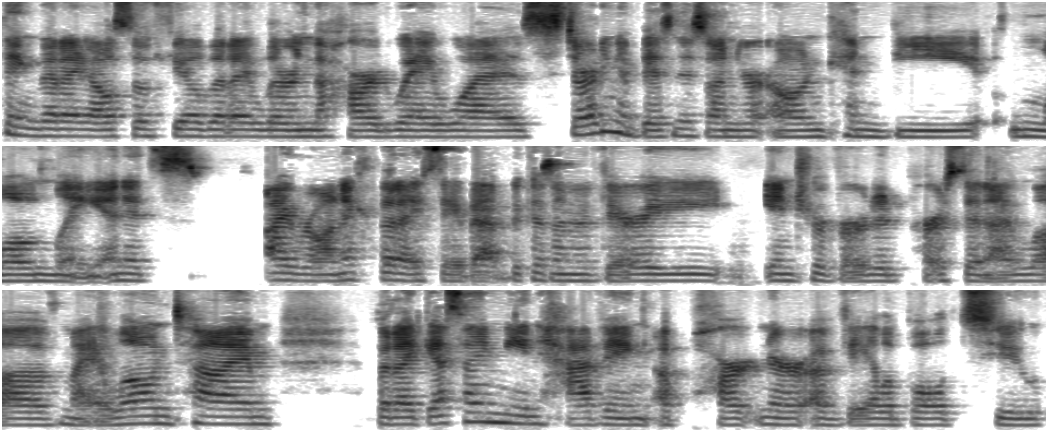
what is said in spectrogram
thing that I also feel that I learned the hard way was starting a business on your own can be lonely. And it's ironic that I say that because I'm a very introverted person. I love my alone time. But I guess I mean having a partner available to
